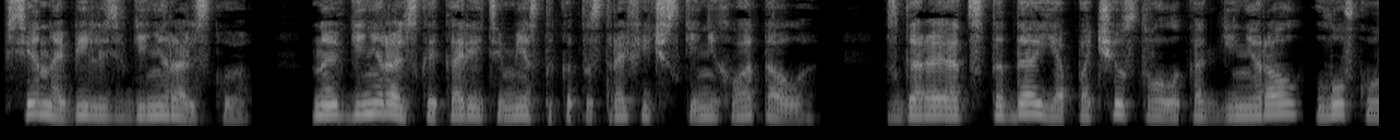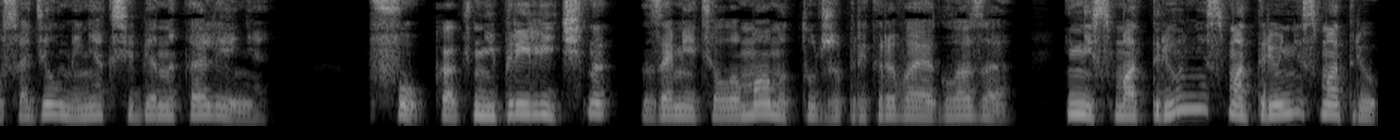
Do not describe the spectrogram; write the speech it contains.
Все набились в генеральскую. Но и в генеральской карете места катастрофически не хватало. Сгорая от стыда, я почувствовала, как генерал ловко усадил меня к себе на колени. «Фу, как неприлично!» — заметила мама, тут же прикрывая глаза. «Не смотрю, не смотрю, не смотрю,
